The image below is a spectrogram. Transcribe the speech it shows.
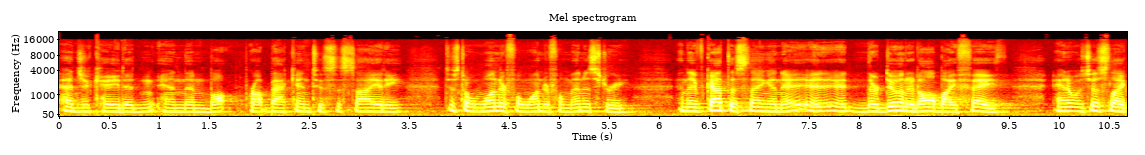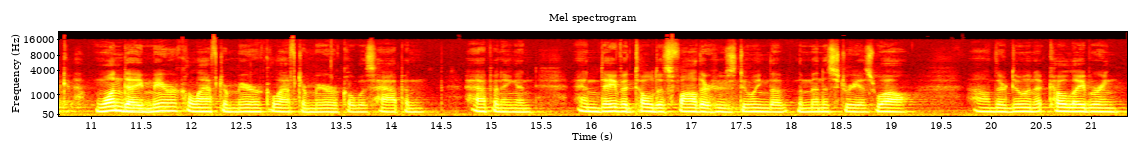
educated, and, and then bought, brought back into society. Just a wonderful, wonderful ministry. And they've got this thing, and it, it, they're doing it all by faith. And it was just like one day, miracle after miracle after miracle was happen, happening. And, and David told his father, who's doing the, the ministry as well, uh, they're doing it co laboring.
